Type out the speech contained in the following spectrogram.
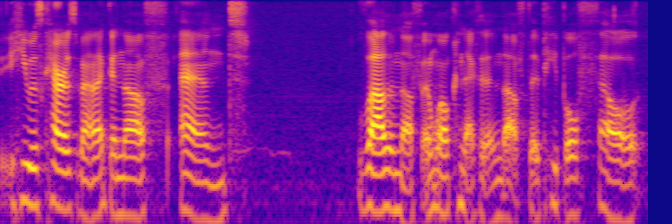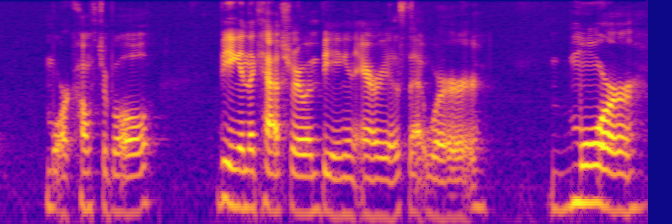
he was charismatic enough and loud enough and well connected enough that people felt more comfortable being in the Castro and being in areas that were more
